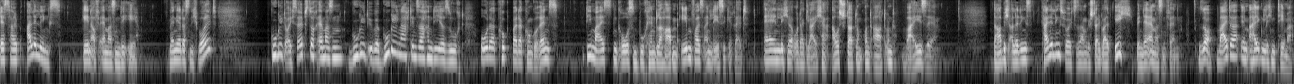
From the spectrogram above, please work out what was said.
Deshalb alle Links gehen auf amazon.de. Wenn ihr das nicht wollt, googelt euch selbst durch Amazon, googelt über Google nach den Sachen, die ihr sucht oder guckt bei der Konkurrenz. Die meisten großen Buchhändler haben ebenfalls ein Lesegerät ähnlicher oder gleicher Ausstattung und Art und Weise. Da habe ich allerdings keine Links für euch zusammengestellt, weil ich bin der Amazon-Fan. So, weiter im eigentlichen Thema.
